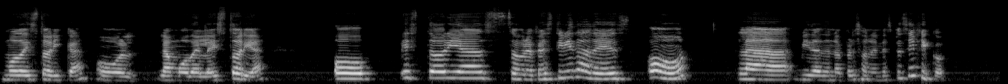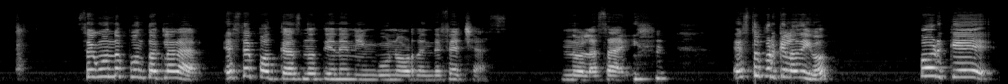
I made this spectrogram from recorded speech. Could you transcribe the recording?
moda histórica o la moda en la historia, o historias sobre festividades o la vida de una persona en específico. Segundo punto aclarar, este podcast no tiene ningún orden de fechas no las hay. ¿Esto por qué lo digo? Porque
